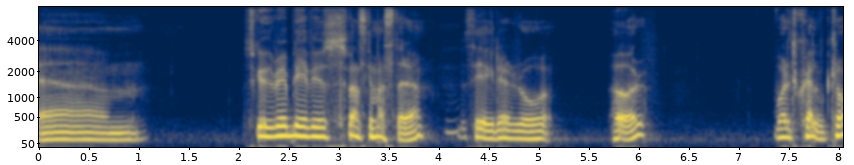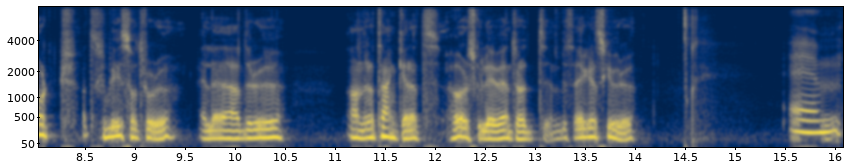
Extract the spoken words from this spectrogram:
Ehm, Skure blev ju svenska mästare. Besegrade då Hör. Var det självklart att det skulle bli så tror du? Eller hade du andra tankar att Hör skulle eventuellt besegra Skuru? Um,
